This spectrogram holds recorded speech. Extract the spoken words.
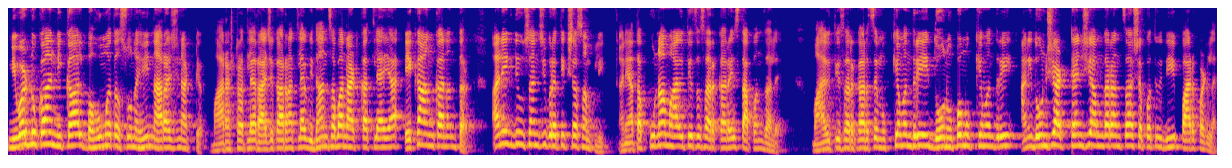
निवडणुका निकाल बहुमत असूनही नाराजी नाट्य. महाराष्ट्रातल्या राजकारणातल्या विधानसभा नाटकातल्या या एका अंकानंतर अनेक दिवसांची प्रतीक्षा संपली आणि आता पुन्हा महायुतीचं सरकारही स्थापन झालंय. महायुती सरकारचे मुख्यमंत्री दोन उपमुख्यमंत्री आणि दोनशे अठ्ठ्याऐंशी आमदारांचा शपथविधी पार पडलाय.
